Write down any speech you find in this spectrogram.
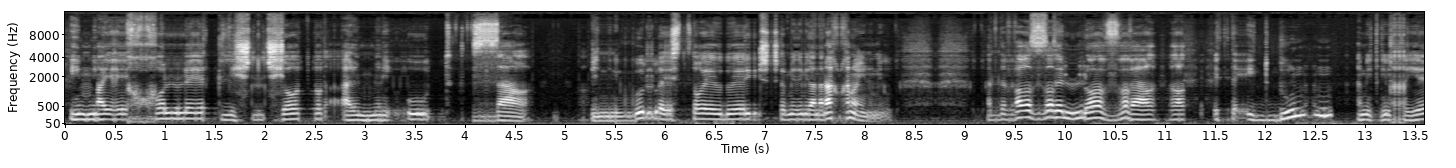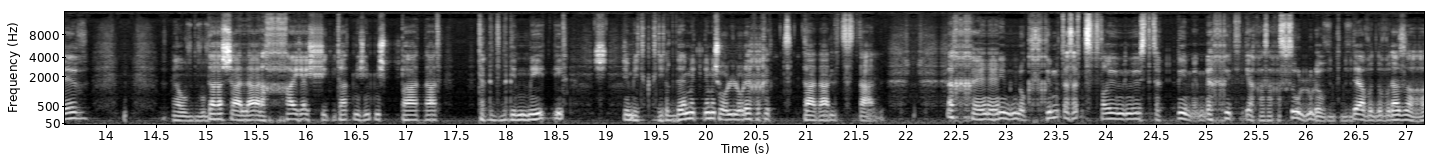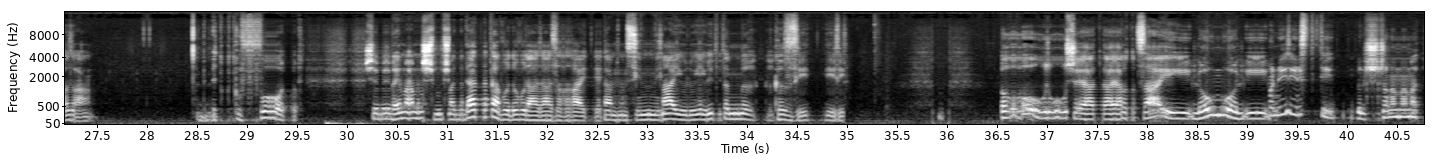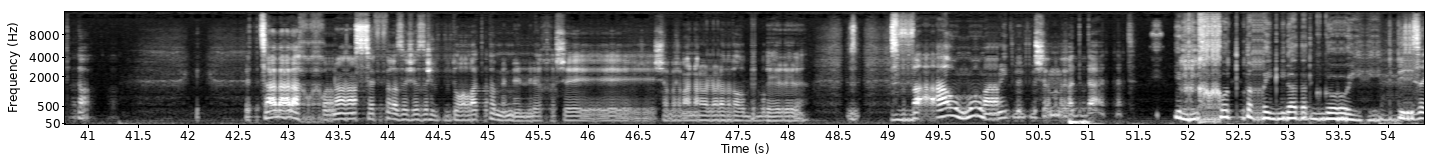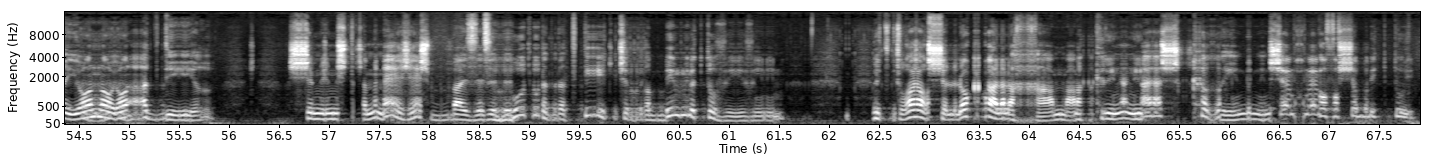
עם היכולת לשלוט על מיעוט זר, בניגוד להיסטוריה היהודית שתמיד אנחנו היינו מיעוט. הדבר הזה לא עבר את העידון המתחייב מהעובדה שההלכה היא שיטת משפט תקדימית שמתקדמת שהולכת צד לצד. לכן, אם לוקחים את הספרים ומסתכלים, איך התייחסו לעובדי עבודה זרה, בתקופות שבהן השמדת העבודה זרה הייתה המשימה היהודית המרכזית. ברור שהתוצאה היא לא הומוליסטית בלשון המעטה. יצא לה לאחרונה הספר הזה שזה של תורת המלך, ששמענו עליו הרבה, זוועה הומורנית בשם הדת. הלכות הריגת גוי. ביזיון עולם אדיר, שמשתמש בזהות הדתית של רבים וטובים, בצורה שלא קרה להלכה, מקרינה שקרים בשם חופש הביטוי.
